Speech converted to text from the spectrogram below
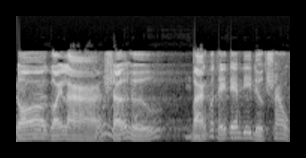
đó gọi là sở hữu. Bạn có thể đem đi được sao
